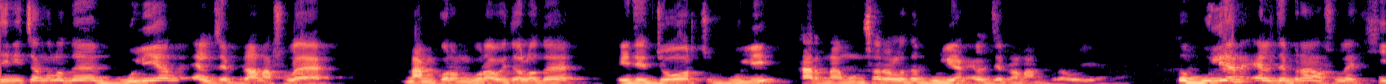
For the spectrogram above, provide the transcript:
জিনিসটা বুলিয়ান এলজেব্রান আসলে নামকরণ করা হইতে এই যে জর্জ বুলি তার নাম অনুসারে হলদে বুলিয়ান এলজেব্রা নাম করা হই তো বুলিয়ান এলজেব্রান আসলে কি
